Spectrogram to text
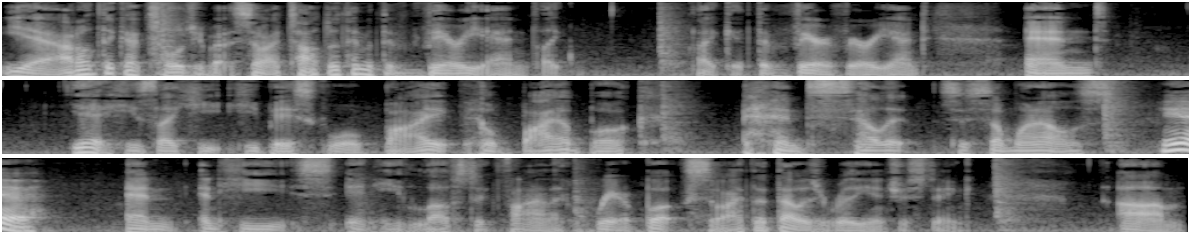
Yeah, I don't think I told you about. It. So I talked with him at the very end, like, like at the very very end, and yeah, he's like he he basically will buy he'll buy a book and sell it to someone else Yeah. and and he's and he loves to find like rare books. So I thought that was really interesting. Um,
